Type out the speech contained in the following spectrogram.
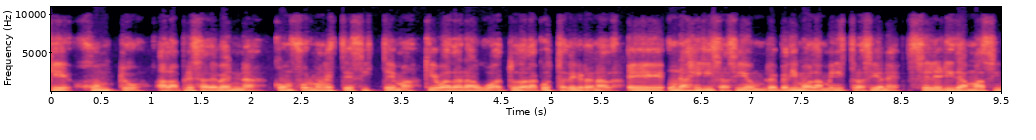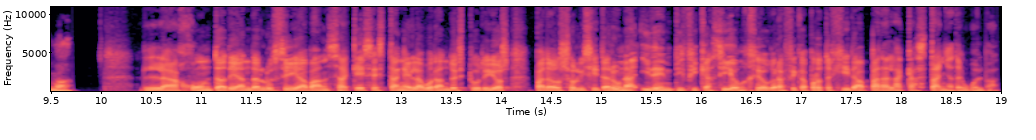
que junto a la presa de Berna conforman este sistema que va a dar agua a toda la costa de Granada. Eh, una agilización, le pedimos a las administraciones celeridad máxima La Junta de Andalucía avanza que se están elaborando estudios para solicitar una identificación geográfica protegida para la castaña de Huelva.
